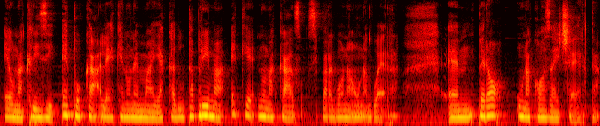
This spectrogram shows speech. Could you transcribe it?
è una crisi epocale che non è mai accaduta prima e che non a caso si paragona a una guerra. Ehm, però una cosa è certa,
